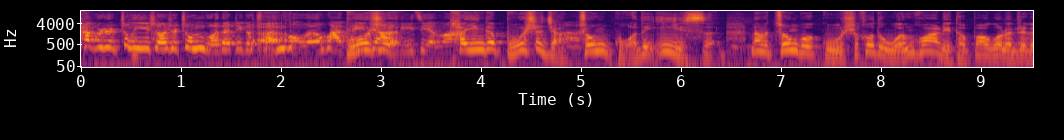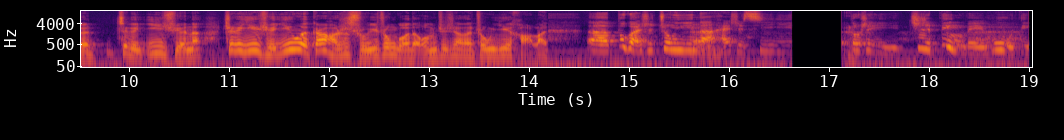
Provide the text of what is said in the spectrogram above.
他不是中医说是中国的这个传统文化，可以这样理解吗？他应该不是讲中国的意思。那么中国古时候的文化里头包括了这个这个医学呢？这个医学因为刚好是属于中国的，我们就叫它中医好了。呃，不管是中医呢还是西医，都是以治病为目的。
